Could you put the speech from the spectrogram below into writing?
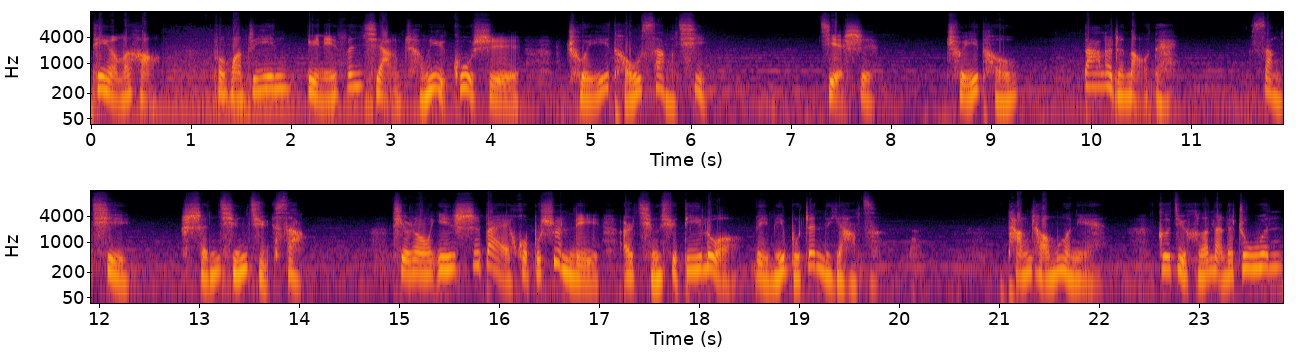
听友们好，凤凰之音与您分享成语故事“垂头丧气”。解释：垂头，耷拉着脑袋；丧气，神情沮丧。形容因失败或不顺利而情绪低落、萎靡不振的样子。唐朝末年，割据河南的朱温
